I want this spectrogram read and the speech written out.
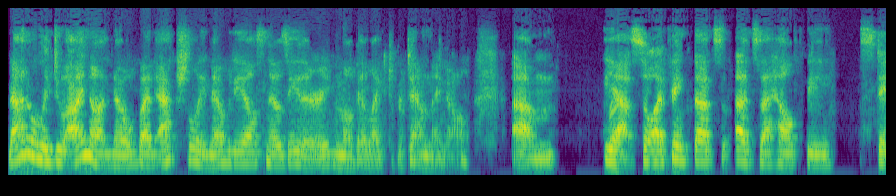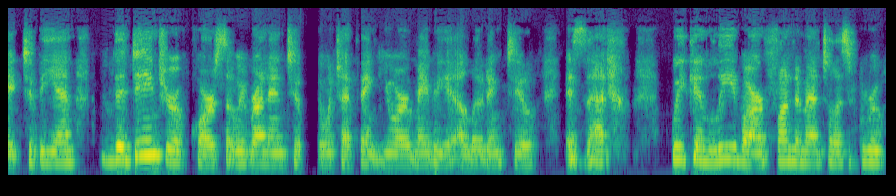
not only do I not know, but actually nobody else knows either, even though they like to pretend they know. Um, right. Yeah, so I think that's that's a healthy state to be in. The danger, of course, that we run into, which I think you are maybe alluding to, is that we can leave our fundamentalist group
